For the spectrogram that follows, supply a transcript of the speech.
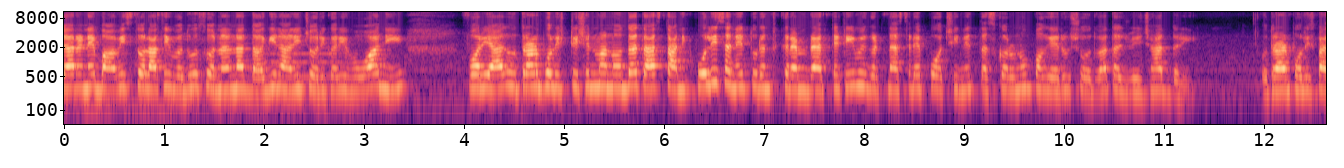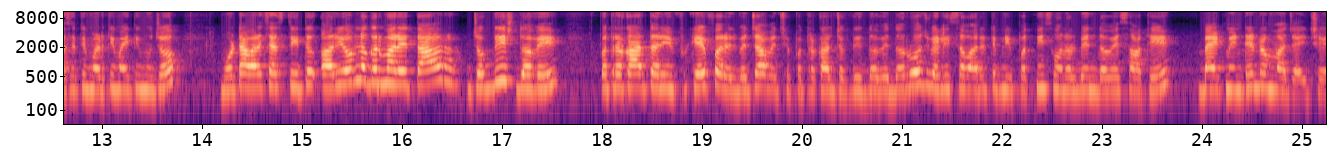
હજાર અને બાવીસ તોલાથી વધુ સોનાના દાગીનાની ચોરી કરી હોવાની ફરિયાદ ઉત્તરાયણ પોલીસ સ્ટેશનમાં નોંધાતા સ્થાનિક પોલીસ અને તુરંત ક્રાઇમ બ્રાન્ચની ટીમે ઘટનાસ્થળે પહોંચીને તસ્કરોનું પગેરું શોધવા તજવીજ હાથ ધરી. ઉત્તરાયણ પોલીસ પાસેથી મળતી માહિતી મુજબ, મોટા વરાછા સ્થિત હરિઓમનગરમાં રહેતા જગદીશ દવે પત્રકાર તરીકે ફરજ બજાવે છે. પત્રકાર જગદીશ દવે દરરોજ વહેલી સવારે તેમની પત્ની સોનલબેન દવે સાથે બેડમિન્ટન રમવા જાય છે.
